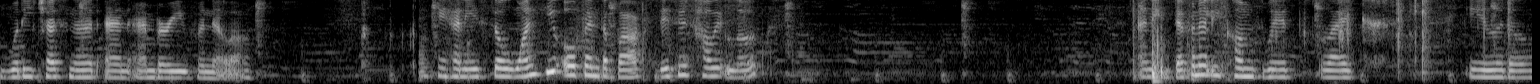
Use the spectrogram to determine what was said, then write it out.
woody chestnut, and ambery vanilla. Okay, honey, so once you open the box, this is how it looks. And it definitely comes with like a little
